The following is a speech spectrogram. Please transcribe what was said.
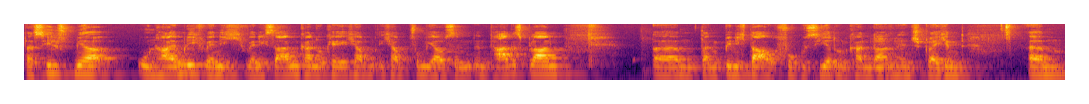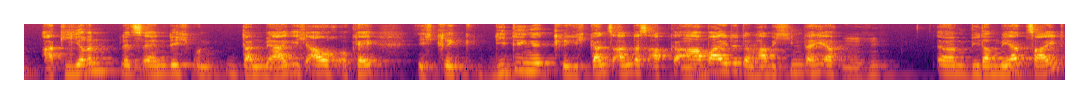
Das hilft mir unheimlich, wenn ich, wenn ich sagen kann, okay, ich habe ich hab von mir aus einen, einen Tagesplan, ähm, dann bin ich da auch fokussiert und kann dann mhm. entsprechend ähm, agieren letztendlich und dann merke ich auch, okay, ich kriege die Dinge, kriege ich ganz anders abgearbeitet, mhm. dann habe ich hinterher mhm. Ähm, wieder mehr Zeit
